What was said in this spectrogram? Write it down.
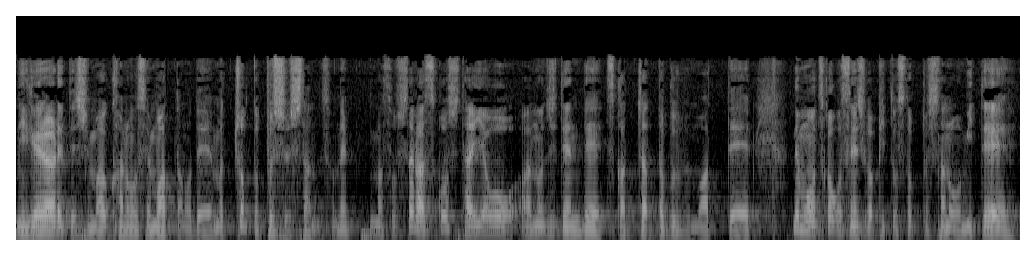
逃げられてしまう可能性もあったので、まあ、ちょっとプッシュしたんですよね。まあ、そしたら少しタイヤをあの時点で使っちゃった部分もあって、でも塚越選手がピットストップしたのを見て、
